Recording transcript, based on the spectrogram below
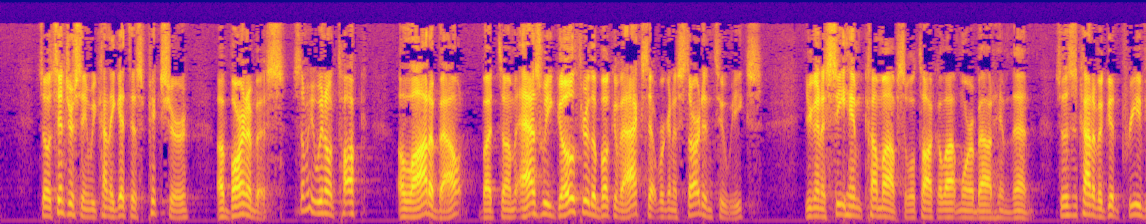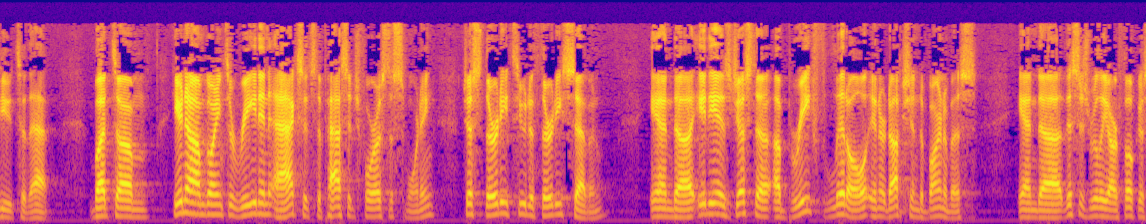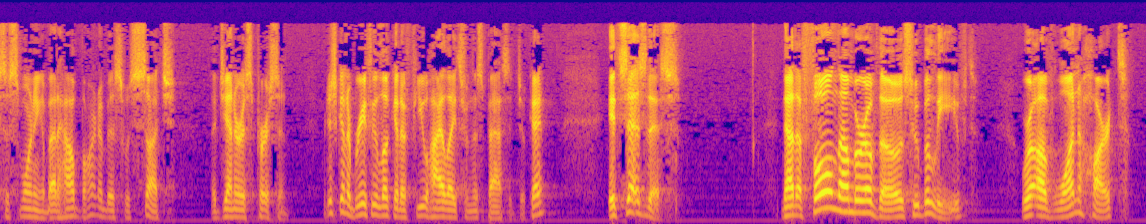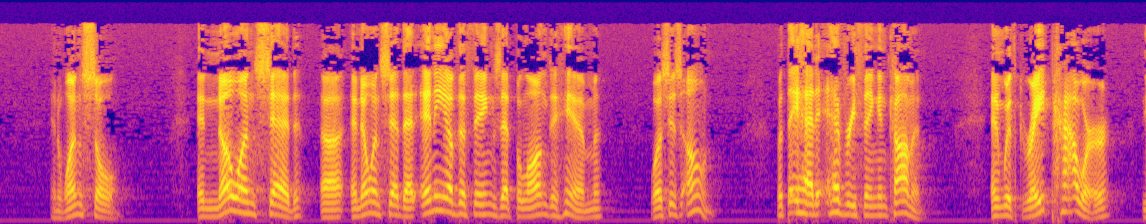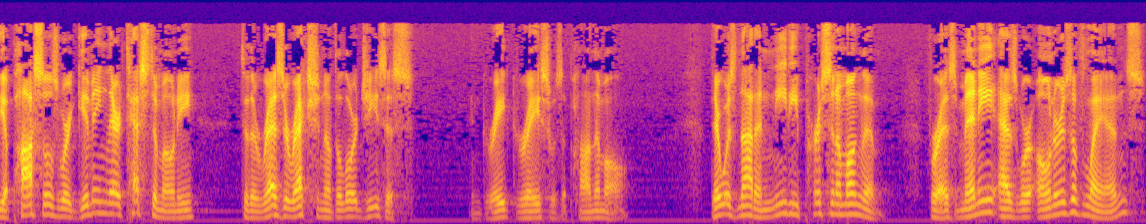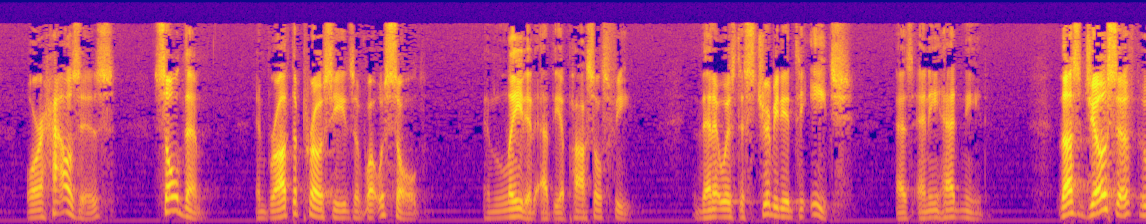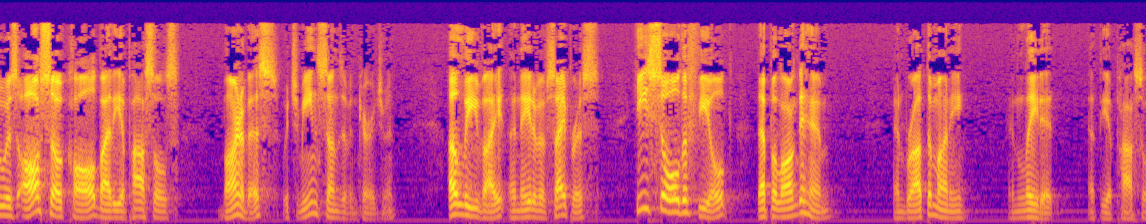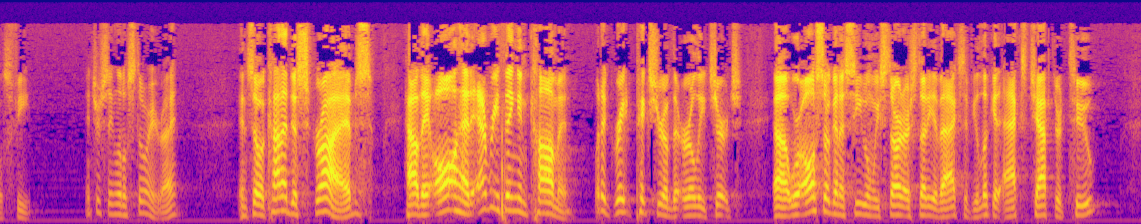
So it's interesting, we kind of get this picture of Barnabas. Somebody we don't talk a lot about, But um, as we go through the book of Acts that we're going to start in two weeks, you're going to see him come up. So we'll talk a lot more about him then. So this is kind of a good preview to that. But um, here now I'm going to read in Acts. It's the passage for us this morning, just 32 to 37. And uh, it is just a, a, brief little introduction to Barnabas. And uh, this is really our focus this morning about how Barnabas was such a generous person. We're just going to briefly look at a few highlights from this passage, okay? It says this Now the full number of those who believed were of one heart and one soul and no one said, uh, and no one said that any of the things that belonged to him was his own. But they had everything in common. And with great power, the apostles were giving their testimony to the resurrection of the Lord Jesus. And great grace was upon them all. There was not a needy person among them, for as many as were owners of lands or houses sold them and brought the proceeds of what was sold and laid it at the apostles' feet. Then it was distributed to each as any had need. Thus Joseph, who was also called by the apostles Barnabas, which means sons of encouragement, a Levite, a native of Cyprus, he sold a field that belonged to him and brought the money and laid it at the apostles' feet. Interesting little story, right? And so it kind of describes how they all had everything in common. What a great picture of the early church. Uh, we're also going to see when we start our study of Acts, if you look at Acts chapter 2,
